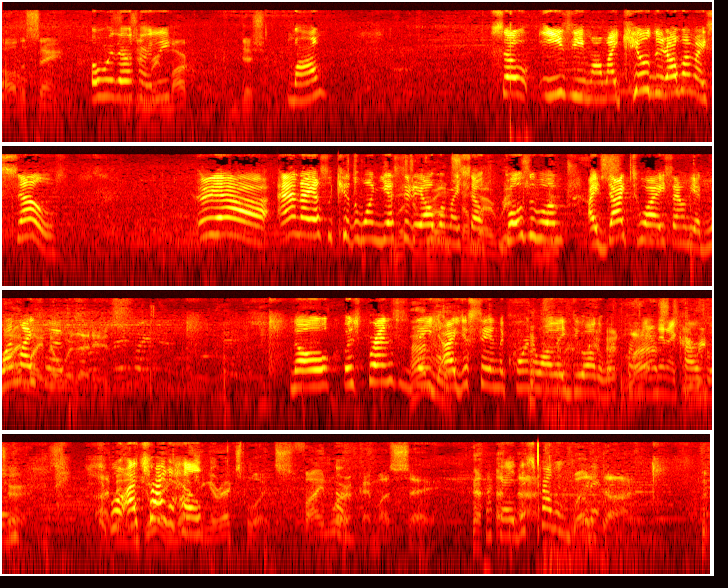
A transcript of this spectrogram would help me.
All the same, Over there she's with in remarkable condition. Mom? So easy, Mom. I killed it all by myself. Oh, yeah, and I also killed the one yesterday all by myself. Both of them, I died twice. I only had one I life might know left. where that is. No, with friends, they, I just sit in the corner while they do all the work for me, and then I last, carve he them. Well, I try to help. watching your exploits. Fine oh. work, I must say. Okay, this is probably well important. done.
